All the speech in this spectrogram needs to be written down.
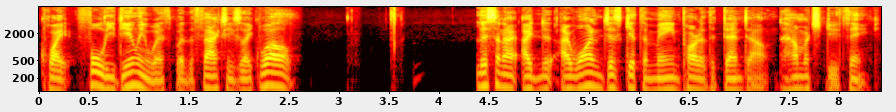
quite fully dealing with. But the fact he's like, well, listen, I I I want to just get the main part of the dent out. How much do you think?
